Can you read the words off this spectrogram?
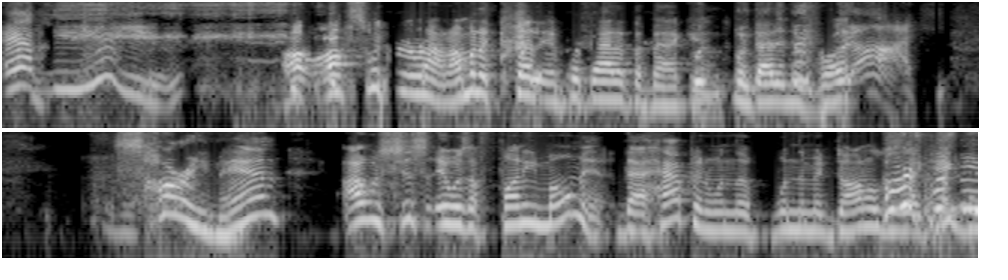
app do you use? I'll, I'll switch it around. I'm gonna cut it and put that at the back end. Put, put that in the front. gosh. Sorry, man. I was just it was a funny moment that happened when the when the McDonald's But was we're like, supposed hey, to be a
